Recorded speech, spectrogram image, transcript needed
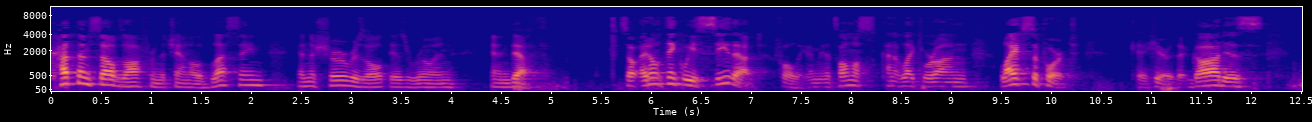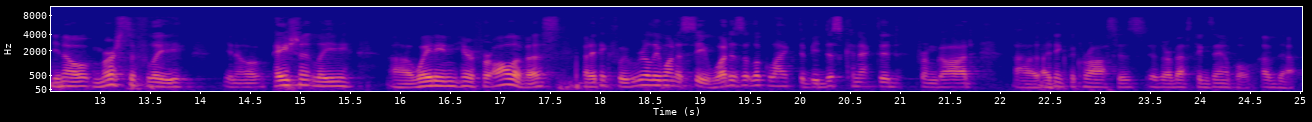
cut themselves off from the channel of blessing, and the sure result is ruin and death. So I don't think we see that fully. I mean, it's almost kind of like we're on life support, okay, here, that God is, you know, mercifully, you know, patiently uh, waiting here for all of us. But I think if we really want to see what does it look like to be disconnected from God, uh, I think the cross is, is our best example of that.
